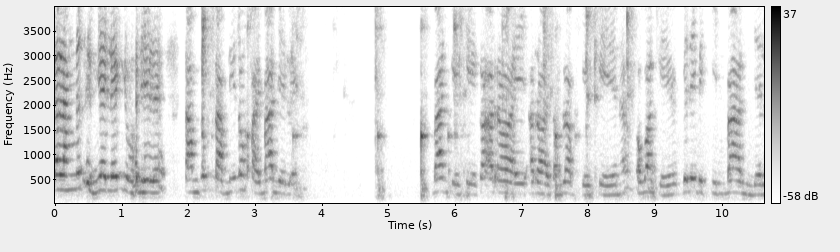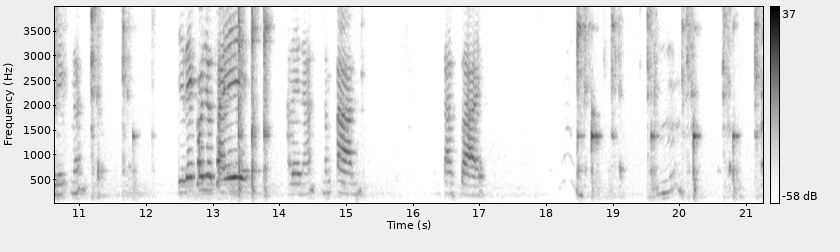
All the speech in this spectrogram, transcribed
กำลังนึกถึงยายเล็กอยู่พอดีเลยตำต้มตำนี้ต้องไปบ้านยายเล็ก บ้านเก๋ๆก็อร่อยอร่อยสำหรับเก๋ๆนะ เพราะว่าเก๋ไม่ได้ไปกินบ้านยายเล็กนะยายเล็กเขาจะใช้อะไรนะน้ำตาลน้ำตาลทรายอืมอ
